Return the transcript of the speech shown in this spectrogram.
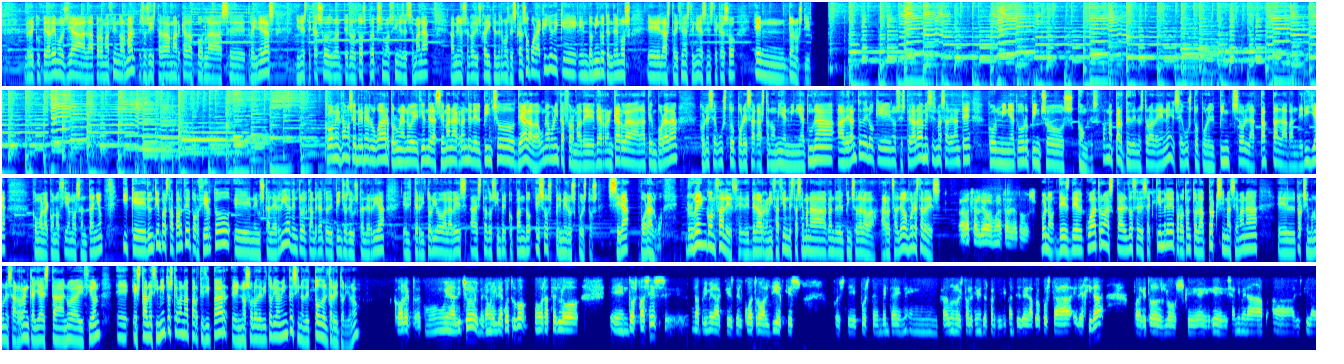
recuperaremos ya la programación normal, eso sí, estará marcada por las eh, traineras y en este caso durante los dos próximos fines de semana, al menos en Radio Euskadi, tendremos descanso por aquello de que en domingo tendremos eh, las tradiciones tenidas, en este caso en Donosti. Comenzamos en primer lugar por una nueva edición de la Semana Grande del Pincho de Álava, una bonita forma de, arrancar la, temporada con ese gusto por esa gastronomía en miniatura, adelanto de lo que nos esperará meses más adelante con Miniatur Pinchos Congres. Forma parte de nuestro ADN, ese gusto por el pincho, la tapa, la banderilla, como la conocíamos antaño, y que de un tiempo a esta parte, por cierto, en Euskal Herria, dentro del Campeonato de Pinchos de Euskal Herria, el territorio a la vez ha estado siempre copando esos primeros puestos. Será por algo. Rubén González, eh, de la organización de esta Semana Grande del Pincho de Álava. Arrachaldeón, buenas tardes. Buenas tardes a todos. Bueno, desde el 4 hasta el 12 de septiembre, por lo tanto, la próxima semana el próximo lunes arranca ya esta nueva edición. Eh, establecimientos que van a participar eh, no solo de Vitoria Ambiente, sino de todo el territorio, ¿no? Correcto, como muy bien has dicho, empezamos el día 4, vamos a hacerlo en dos fases. Eh, una primera que es del 4 al 10, que es pues puesta en venta en, cada uno de los establecimientos participantes de la propuesta elegida para que todos los que se animen a, asistir a,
